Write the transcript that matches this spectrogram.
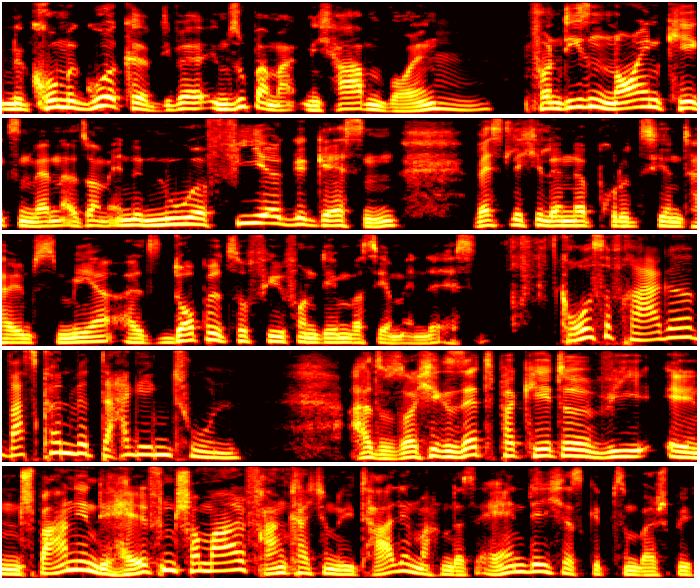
eine krumme Gurke, die wir im Supermarkt nicht haben wollen. Mhm. Von diesen neun Keksen werden also am Ende nur vier gegessen. Westliche Länder produzieren teils mehr als doppelt so viel von dem, was sie am Ende essen. Große Frage, was können wir dagegen tun? Also solche Gesetzpakete wie in Spanien, die helfen schon mal. Frankreich und Italien machen das ähnlich. Es gibt zum Beispiel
